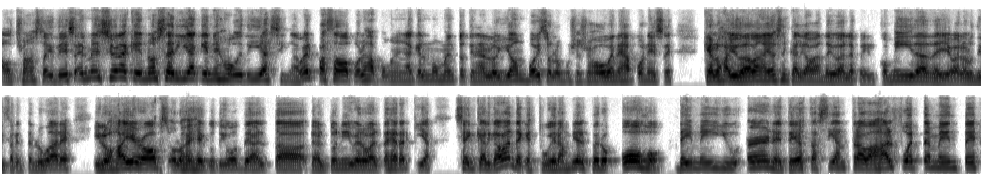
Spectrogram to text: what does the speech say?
I'll translate this. Él menciona que no sería quien es hoy día sin haber pasado por Japón. En aquel momento tenían los young boys o los muchachos jóvenes japoneses que los ayudaban. Ellos se encargaban de ayudarle a pedir comida, de llevarlo a los diferentes lugares. Y los higher ups o los ejecutivos de, alta, de alto nivel o alta jerarquía se encargaban de que estuvieran bien. Pero ojo, they made you earn it. Ellos te hacían trabajar fuertemente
